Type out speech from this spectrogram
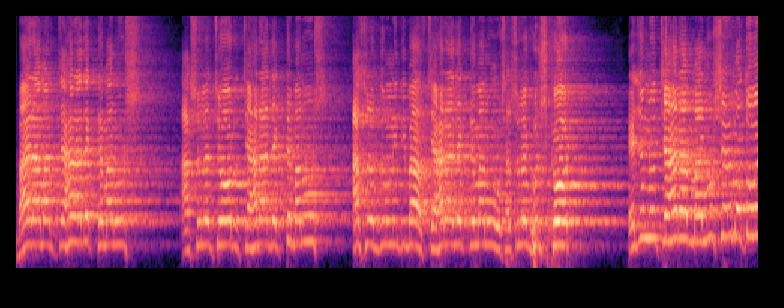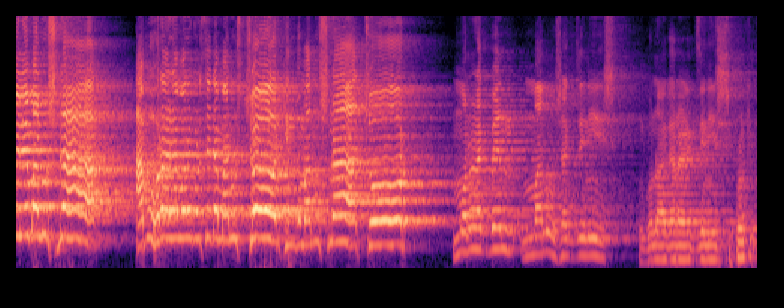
ভাইরা আমার চেহারা দেখতে মানুষ আসলে চোর চেহারা দেখতে মানুষ আসলে দুর্নীতিবাজ চেহারা দেখতে মানুষ আসলে ঘুষখোর। এই জন্য চেহারা মানুষের মতো হইলে মানুষ না। আবু হরাইরা মনে করছে এটা মানুষ চোর কিন্তু মানুষ না চোর। মনে রাখবেন মানুষ এক জিনিস গুণাগার এক জিনিস প্রকৃত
